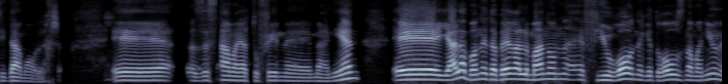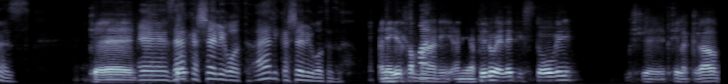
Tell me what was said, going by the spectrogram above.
תדע מה הולך שם. אה, אז זה סתם היה topic אה, מעניין. יאללה, בוא נדבר על מנון פיורו נגד רוז נמיונס. כן. זה היה קשה לראות, היה לי קשה לראות את זה. אני אגיד לך מה, אני, אני אפילו העליתי סטורי שהתחיל הקרב,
